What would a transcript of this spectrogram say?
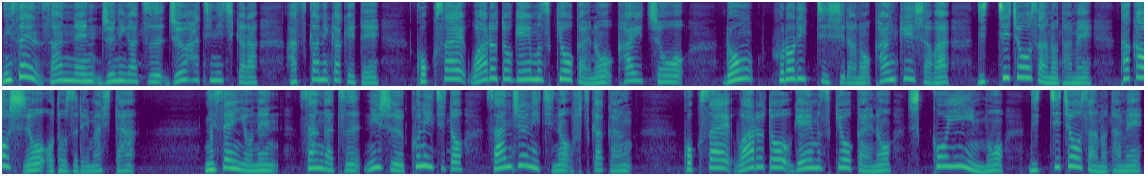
2003年12月18日から20日にかけて国際ワールドゲームズ協会の会長ロン・フロリッチ氏らの関係者は実地調査のため高尾市を訪れました2004年3月29日と30日の2日間国際ワールドゲームズ協会の執行委員も実地調査のため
